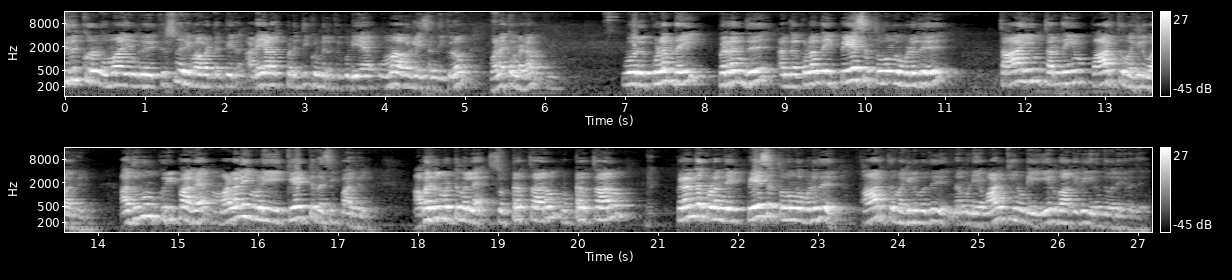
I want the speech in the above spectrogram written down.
திருக்குறள் உமா என்று கிருஷ்ணகிரி மாவட்டத்தில் அடையாளப்படுத்திக் கொண்டிருக்கக்கூடிய உமா அவர்களை சந்திக்கிறோம். வணக்கம் மேடம். ஒரு குழந்தை பிறந்து அந்த குழந்தை பேச துவங்கும் பொழுது தாயும் தந்தையும் பார்த்து மகிழ்வார்கள். அதுவும் குறிப்பாக மழலை மொழியை கேட்டு ரசிப்பார்கள். அவர்கள் மட்டுமல்ல சுற்றத்தாரும் குற்றத்தாரும் பிறந்த குழந்தை பேச துவங்கும் பொழுது பார்த்து மகிழ்வது நம்முடைய வாழ்க்கையினுடைய இயல்பாகவே இருந்து வருகிறது.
